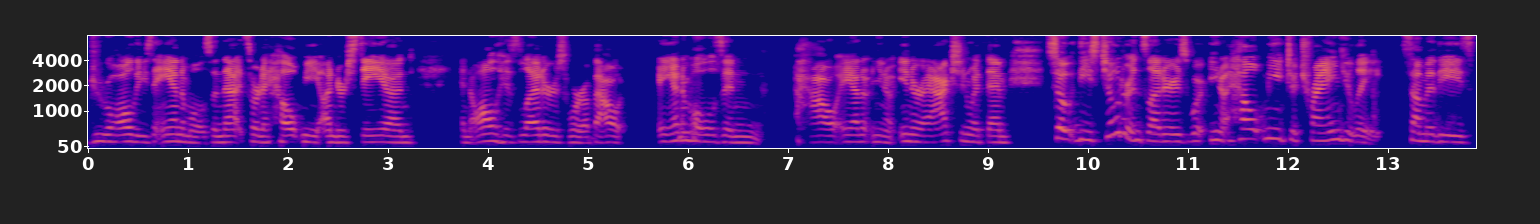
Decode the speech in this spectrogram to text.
drew all these animals and that sort of helped me understand and all his letters were about animals and how you know interaction with them. So these children's letters were you know help me to triangulate some of these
